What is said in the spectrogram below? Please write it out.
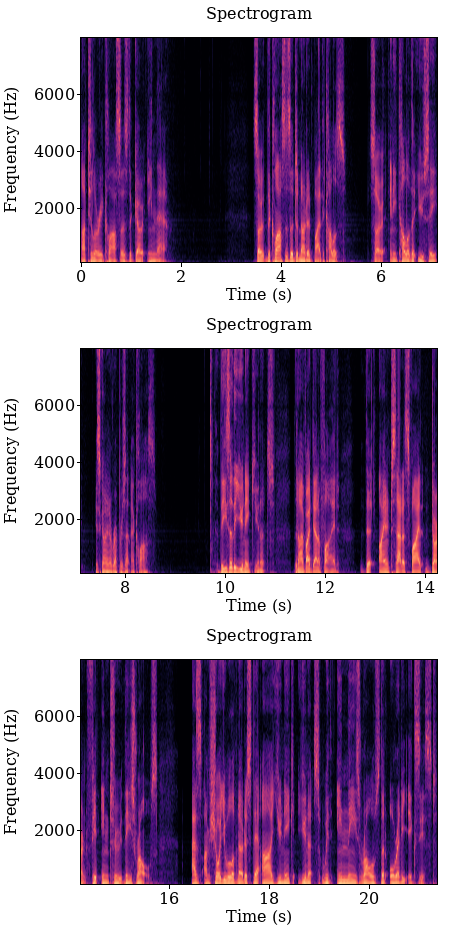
artillery classes that go in there. So the classes are denoted by the colors. So any color that you see is going to represent a class. These are the unique units that I've identified that I am satisfied don't fit into these roles. As I'm sure you will have noticed, there are unique units within these roles that already exist.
